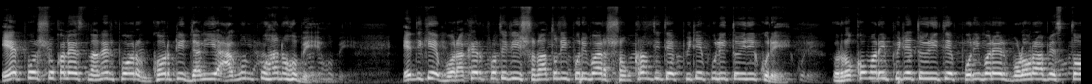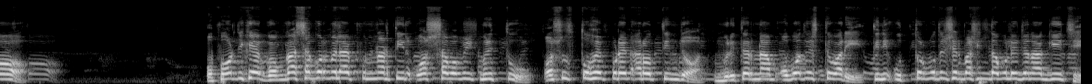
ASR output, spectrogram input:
এরপর সকালে স্নানের পর ঘরটি জ্বালিয়ে আগুন পোহানো হবে। এদিকে বরাকের প্রতিটি সনাতনী পরিবার সংক্রান্তিতে পিঠে পুলি তৈরি করে। রকমারি পিঠে তৈরিতে পরিবারের বড়রা ব্যস্ত। অপরদিকে গঙ্গাসাগর মেলায় পুণ্যার্থীর অস্বাভাবিক মৃত্যু। অসুস্থ হয়ে পড়েন আরও তিনজন। মৃতের নাম অবদেশ তেওয়ারি। তিনি উত্তরপ্রদেশের বাসিন্দা বলে জানা গিয়েছে।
